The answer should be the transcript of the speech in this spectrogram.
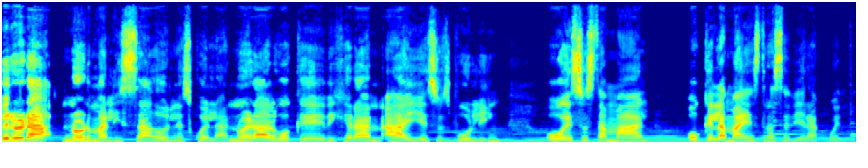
pero era normalizado en la escuela, no era algo que dijeran, ay, eso es bullying, o eso está mal, o que la maestra se diera cuenta.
